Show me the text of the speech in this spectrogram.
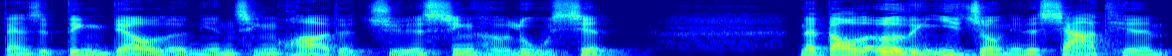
但是定调了年轻化的决心和路线。那到了二零一九年的夏天。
